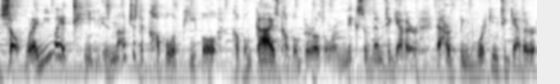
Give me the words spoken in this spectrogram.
So what I mean by a team is not just a couple of people, a couple guys, a couple girls, or a mix of them together that have been working together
